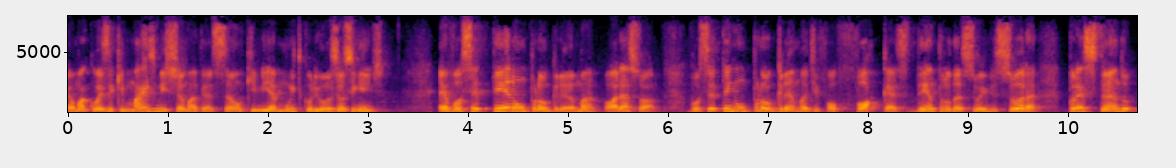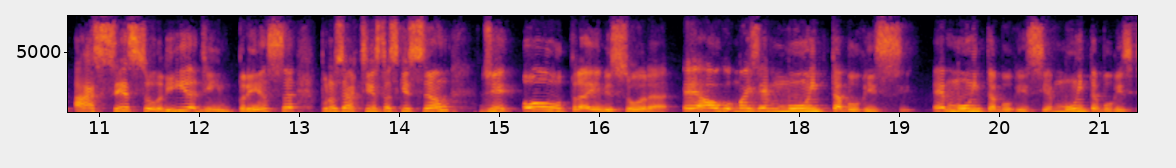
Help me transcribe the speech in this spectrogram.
É uma coisa que mais me chama a atenção, que me é muito curioso, é o seguinte é você ter um programa, olha só, você tem um programa de fofocas dentro da sua emissora, prestando assessoria de imprensa para os artistas que são de outra emissora. É algo, mas é muita burrice. É muita burrice, é muita burrice,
